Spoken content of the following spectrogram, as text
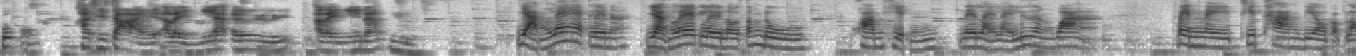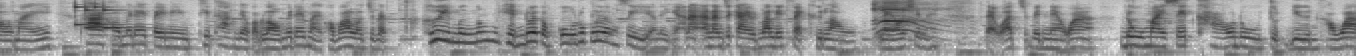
พวกของค่าใช้จ่ายอะไรอย่างเงี้ยเออหรืออะไรอย่างงี้นะอืมอย่างแรกเลยนะ อย่างแรกเลยเราต้องดูความเห็นในหลาย ๆ เรื่องว่าเป็นในทิศทางเดียวกับเราไหม ถ้าเขาไม่ได้ไปในทิศทางเดียวกับเราไม่ได้หมายความว่าเราจะแบบ เฮ้ยมึงต้องเห็นด้วยกับกูทุกเรื่องสิอะไรเงี้ยนะอันนั้นจะกลายเป็นว่า red flag คือเราแล้วใช่ไหมแต่ว่าจะเป็นแนวว่าดู mindset เขาดูจุดยืนเขาว่า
